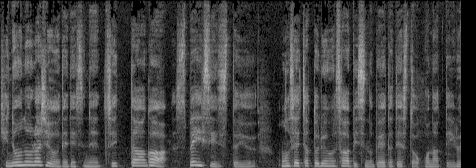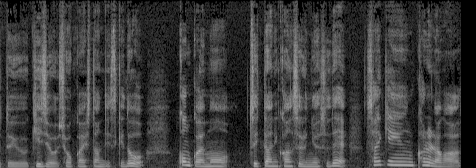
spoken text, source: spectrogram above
昨日のラジオでですね、Twitter が Spaces という音声チャットルームサービスのベータテストを行っているという記事を紹介したんですけど今回も Twitter に関するニュースで最近彼らが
